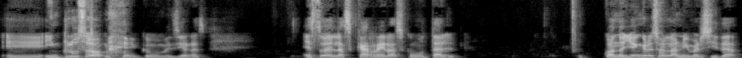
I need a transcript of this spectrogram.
eh, incluso, como mencionas, esto de las carreras como tal, cuando yo ingreso a la universidad,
